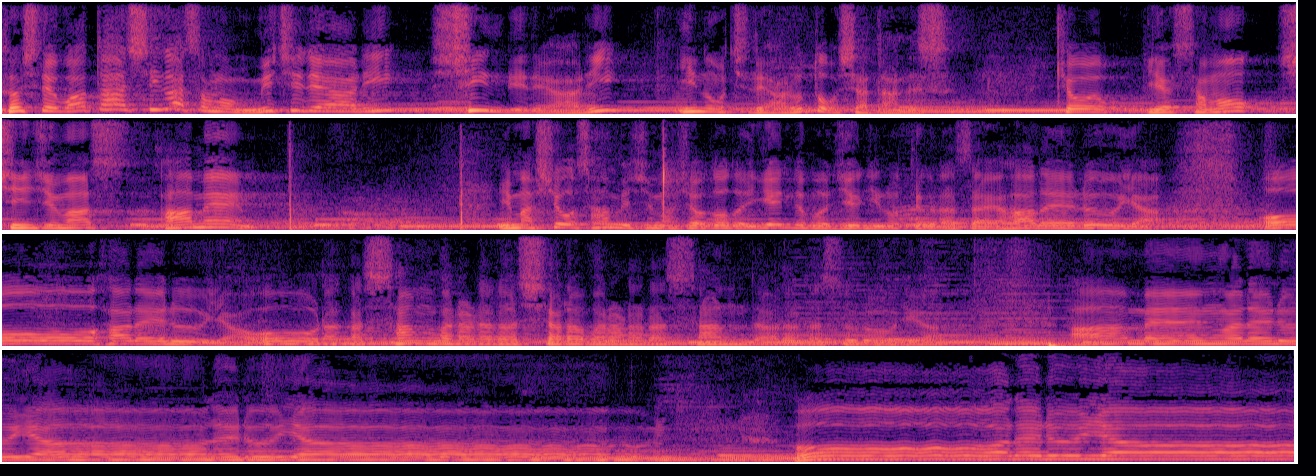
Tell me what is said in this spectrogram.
そして私がその道であり真理であり命であるとおっしゃったんです。今日イエス様を信じます。アーメン。今主を賛美しましょう。どうぞ威厳でも自由に乗ってください。ハレルヤ。おおハレルヤ。おおらがサンバラララシャラバラララサンダララスローリア。アーメン。ハレルヤ。ハレルヤ。おーハレルヤ。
